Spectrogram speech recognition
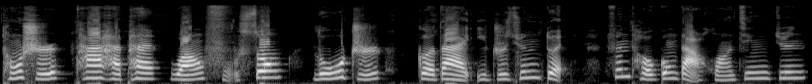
同时，他还派王辅松、卢植各带一支军队，分头攻打黄巾军。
